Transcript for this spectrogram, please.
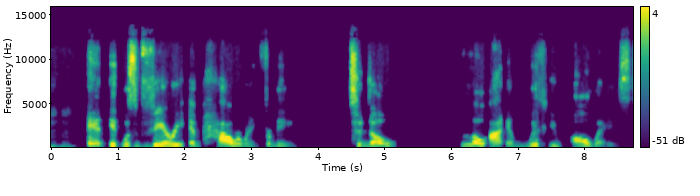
mm-hmm. and it was very empowering for me to know lo i am with you always.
